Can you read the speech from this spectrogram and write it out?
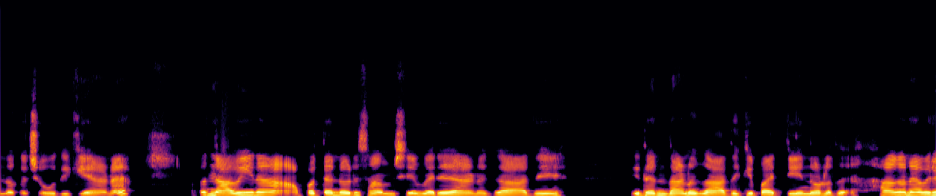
എന്നൊക്കെ ചോദിക്കുകയാണ്. അപ്പൊ നവീന അപ്പൊ തന്നെ ഒരു സംശയം വരികയാണ്. ഗാദി ഇതെന്താണ് ഗാദയ്ക്ക് പറ്റിയെന്നുള്ളത്? അങ്ങനെ അവർ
